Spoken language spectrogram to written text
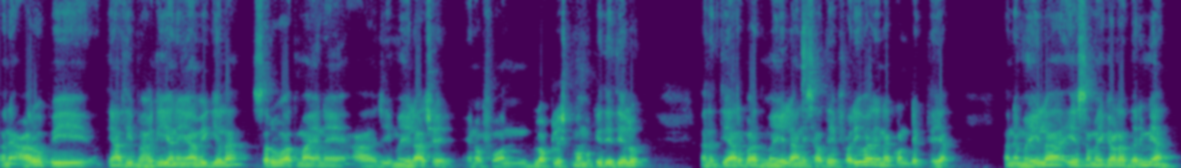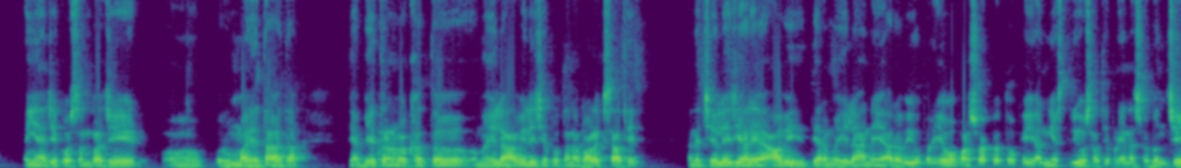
અને આરોપી ત્યાંથી ભાગી અને આવી ગયેલા. શરૂઆતમાં એને આ જે મહિલા છે, એનો ફોન બ્લોક લિસ્ટમાં મૂકી દીધેલો. અને ત્યારબાદ મહિલાની સાથે ફરીવાર એના કોન્ટેક્ટ થયા. અને મહિલા એ સમયગાળા દરમિયાન અહીંયા જે કોસંબા જે રૂમમાં રહેતા હતા, ત્યાં બે ત્રણ વખત મહિલા આવેલી છે પોતાના બાળક સાથે. અને છેલ્લે જ્યારે આવી, ત્યારે મહિલાને આ રવિ ઉપર એવો પણ શક હતો કે અન્ય સ્ત્રીઓ સાથે પણ એના સંબંધ છે.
